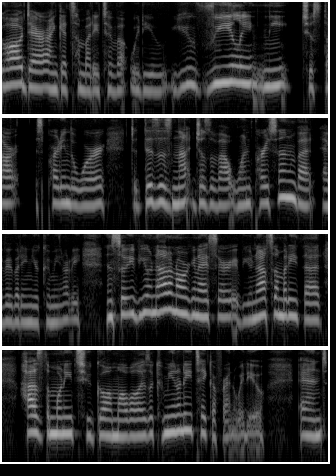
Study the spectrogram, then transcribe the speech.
go out there and get somebody to vote with you. You really need to start spreading the word that this is not just about one person, but everybody in your community. And so, if you're not an organizer, if you're not somebody that has the money to go and mobilize a community, take a friend with you. And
